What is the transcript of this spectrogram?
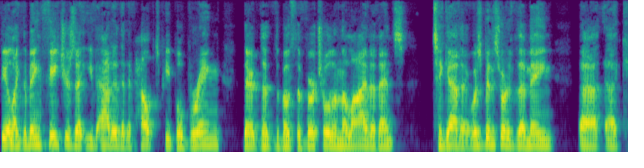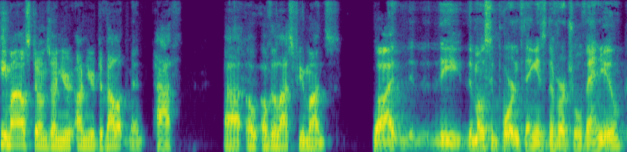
feel like the main features that you've added that have helped people bring their the, the both the virtual and the live events together? What's been sort of the main uh, uh, key milestones on your on your development path uh, o- over the last few months? Well, I, the the most important thing is the virtual venue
